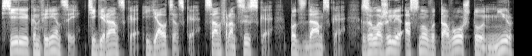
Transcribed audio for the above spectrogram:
Серия конференций Тегеранская, Ялтинская, Сан-Франциская, Потсдамская заложили основу того, что мир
